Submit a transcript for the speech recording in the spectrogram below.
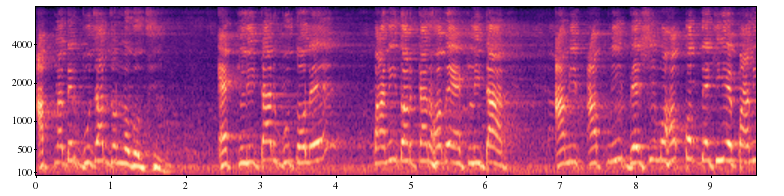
আপনাদের বুঝার জন্য বলছি, এক লিটার বোতলে পানি দরকার হবে এক লিটার। আমি, আপনি বেশি মহব্বত দেখিয়ে পানি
